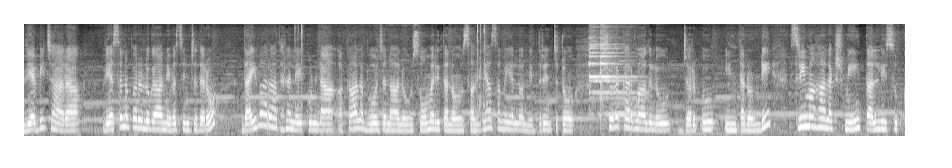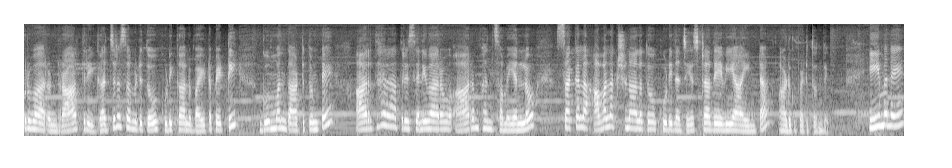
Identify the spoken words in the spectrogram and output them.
వ్యభిచార వ్యసనపరులుగా నివసించదరో దైవారాధన లేకుండా అకాల భోజనాలు సోమరితనం సంధ్యా సమయంలో నిద్రించటం క్షురకర్మాదులు జరుపు ఇంట నుండి శ్రీ మహాలక్ష్మి తల్లి శుక్రవారం రాత్రి గజ్రసవిడితో కుడికాలు బయటపెట్టి గుమ్మం దాటుతుంటే అర్ధరాత్రి శనివారం ఆరంభం సమయంలో సకల అవలక్షణాలతో కూడిన జ్యేష్ఠాదేవి ఆ ఇంట అడుగుపెడుతుంది. ఈమెనే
